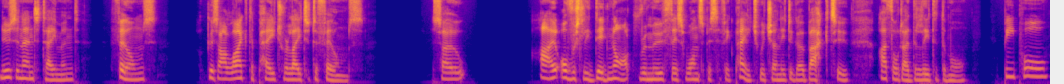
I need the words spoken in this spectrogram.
News and entertainment, films, because I like the page related to films. So I obviously did not remove this one specific page, which I need to go back to. I thought I deleted them all. People,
